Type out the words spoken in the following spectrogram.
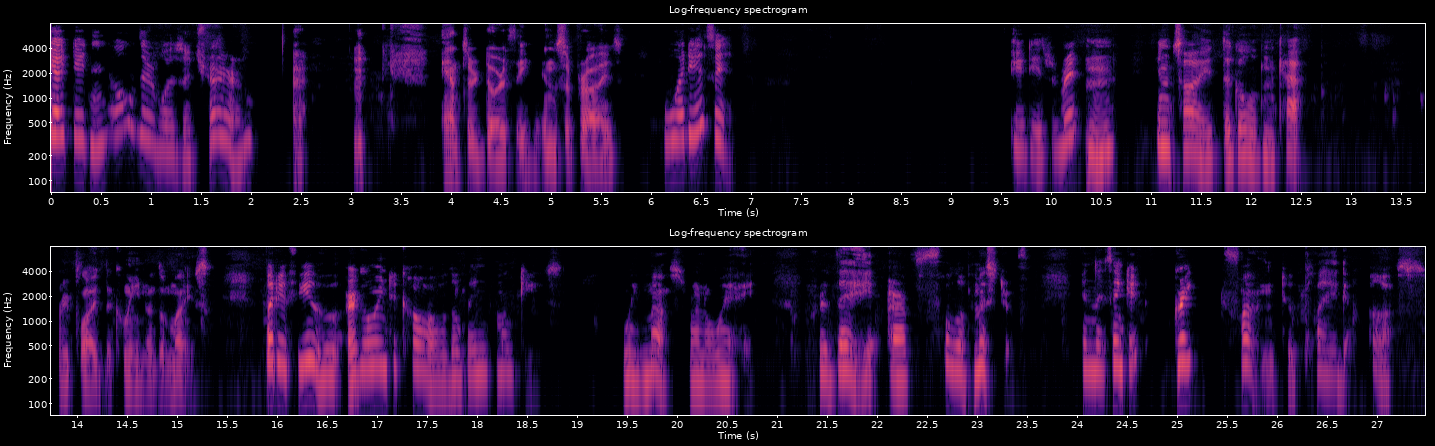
I didn't know there was a charm, answered Dorothy in surprise. What is it? It is written inside the golden cap, replied the Queen of the Mice. But if you are going to call the winged monkeys, we must run away, for they are full of mischief, and they think it great fun to plague us.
